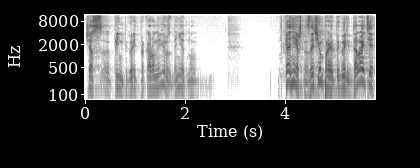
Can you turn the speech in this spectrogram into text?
сейчас э, принято говорить про коронавирус, да нет, ну, конечно, зачем про это говорить? Давайте,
